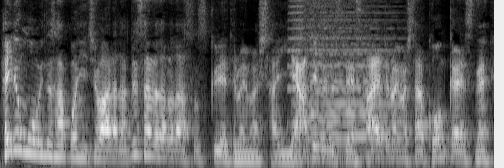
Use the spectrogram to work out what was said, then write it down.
はい、どうも、皆さん、こんにちは。ラダです。ラダラダススクリエイトまいりました。やってくですね、さあやってまいりました。今回ですね、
